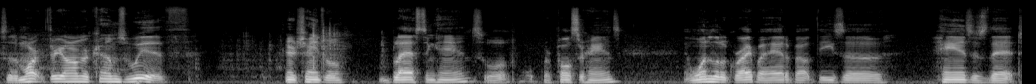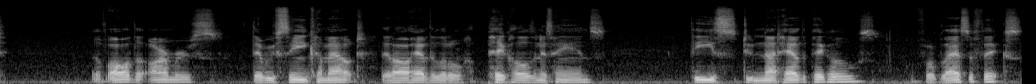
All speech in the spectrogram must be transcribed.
So the Mark III armor comes with interchangeable blasting hands, or repulsor hands. And one little gripe I had about these uh, hands is that of all the armors that we've seen come out that all have the little peg holes in his hands, these do not have the peg holes for blast effects.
